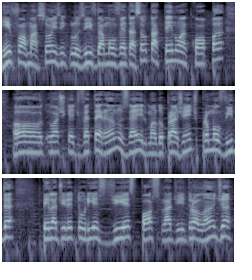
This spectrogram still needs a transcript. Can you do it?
informações, inclusive da movimentação. Tá tendo uma Copa, ó, eu acho que é de veteranos, né? Ele mandou pra gente, promovida pela diretoria de esportes lá de Hidrolândia.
